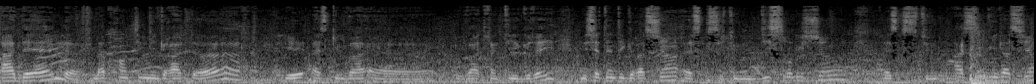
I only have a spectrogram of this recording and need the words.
Adèle, l'apprenti migrateur, et est-ce qu'il va, euh, va être intégré Mais cette intégration, est-ce que c'est une dissolution? Est-ce que c'est une assimilation?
